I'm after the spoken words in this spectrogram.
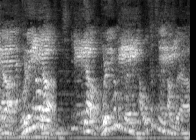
야 원래 이런 야, 야 원래 이런 목소리 다 오토튠에서 한 거야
